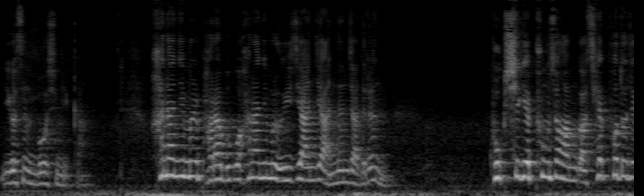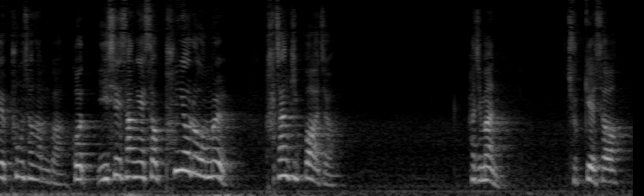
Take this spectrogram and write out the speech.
이것은 무엇입니까? 하나님을 바라보고 하나님을 의지하지 않는 자들은 곡식의 풍성함과 새 포도주의 풍성함과 곧 이 세상에서 풍요로움을 가장 기뻐하죠. 하지만 주께서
